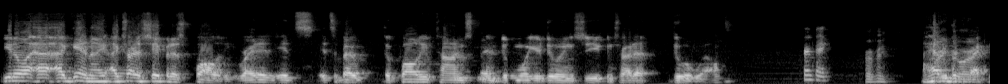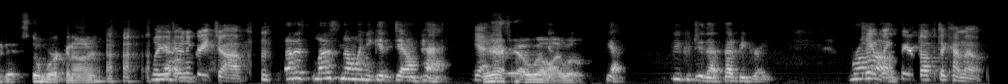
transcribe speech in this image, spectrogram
you know, I, again, I, I, try to shape it as quality, right? It, it's it's about the quality of time spent doing what you're doing, so you can try to do it well. Perfect. Perfect. I haven't perfected it. Still working on it. well, you're doing a great job. let us let us know when you get it down pat. Yes. Yeah, yeah, I will. I will. Yeah, if you could do that, that'd be great. Rob. Can't wait for your book to come out.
